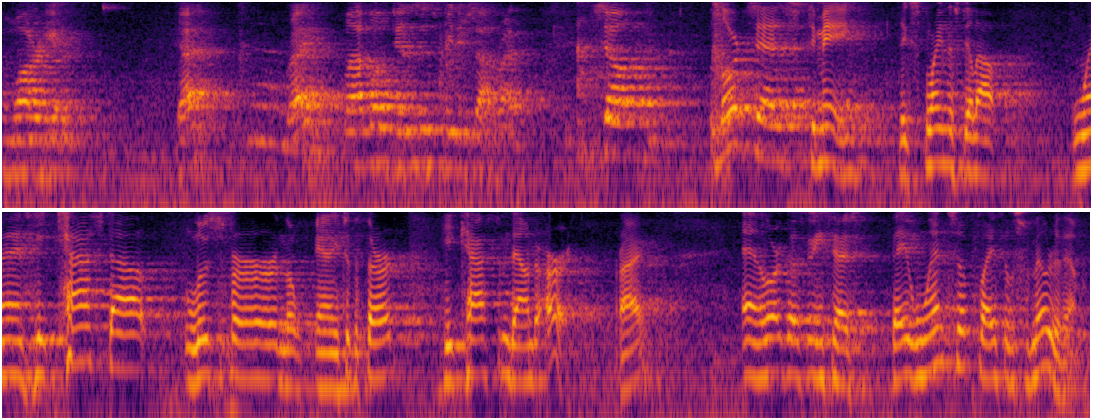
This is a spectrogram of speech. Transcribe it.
and water here. Okay? Right? Bible, Genesis, read yourself, right? So the Lord says to me, to explain this deal out, when he cast out Lucifer and, the, and he took the third, he cast them down to earth, right? And the Lord goes to me, he says, they went to a place that was familiar to them.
